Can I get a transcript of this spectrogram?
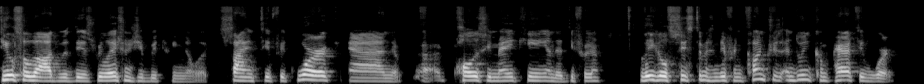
deals a lot with this relationship between you know, like scientific work and uh, policy making and the different legal systems in different countries and doing comparative work.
